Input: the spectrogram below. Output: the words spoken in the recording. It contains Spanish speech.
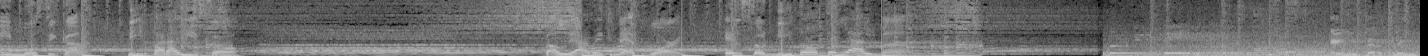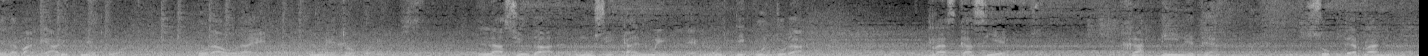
Mi música, mi paraíso. Balearic Network, el sonido del alma. El hipertren de la Balearic Network, por ahora en Metrópolis, la ciudad musicalmente multicultural, rascacielos, jardín eterno, subterráneo.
